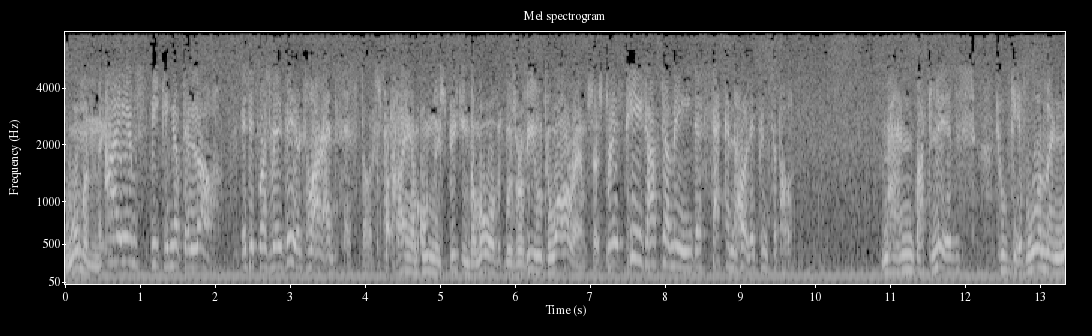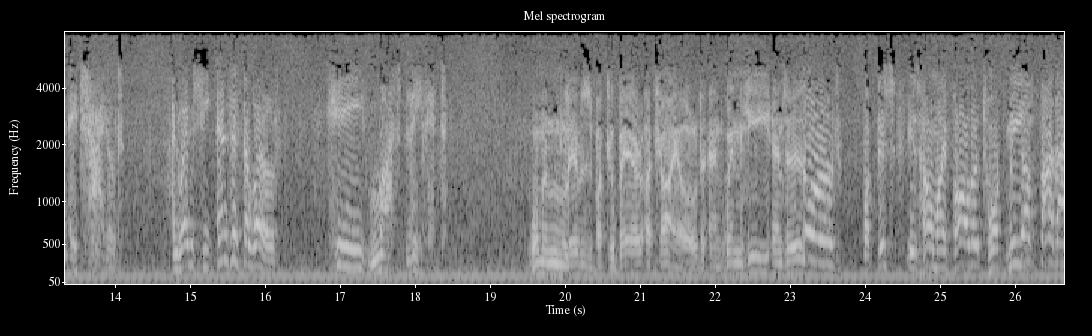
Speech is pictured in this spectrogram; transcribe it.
Woman. I am speaking of the law as it was revealed to our ancestors. But I am only speaking the law that was revealed to our ancestors. Repeat after me the second holy principle. Man but lives to give woman a child. And when she enters the world, he must leave it. Woman lives but to bear a child, and when he enters. Gold, But this is how my father taught me. your father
